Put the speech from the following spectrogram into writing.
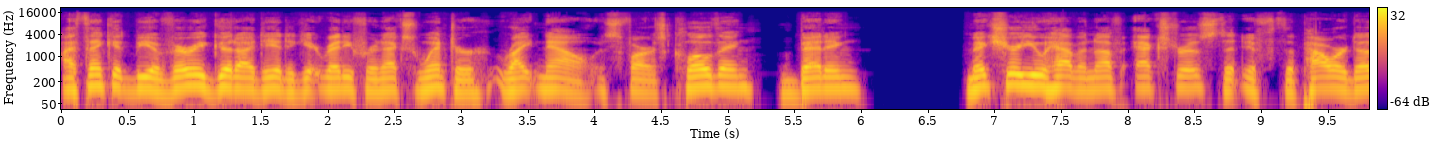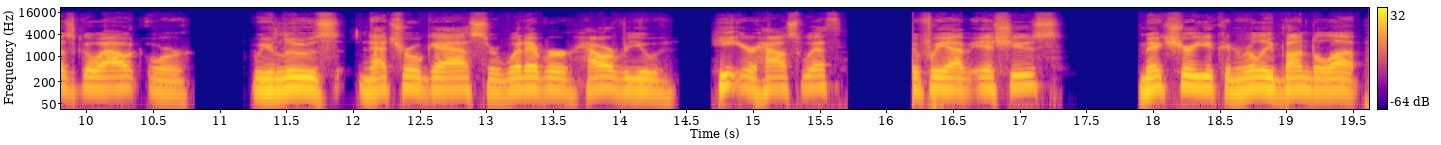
I think it'd be a very good idea to get ready for next winter right now as far as clothing, bedding, Make sure you have enough extras that if the power does go out or we lose natural gas or whatever, however you heat your house with, if we have issues, make sure you can really bundle up.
